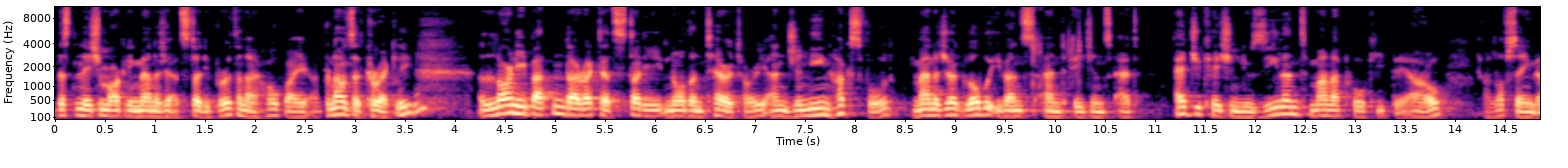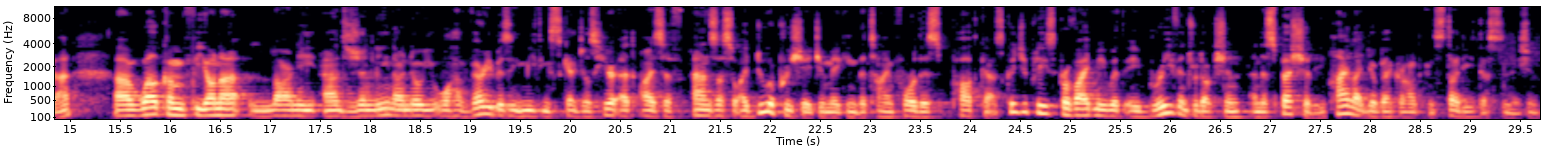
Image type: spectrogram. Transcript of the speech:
Destination Marketing Manager at Study Perth, and I hope I pronounced that correctly. Mm-hmm. Larnie Batten, Director at Study Northern Territory, and Janine Huxford, Manager Global Events and Agents at Education New Zealand, Manapou Kiteao. I love saying that. Uh, welcome, Fiona, Larnie, and Janine. I know you all have very busy meeting schedules here at ICEF ANZA, so I do appreciate you making the time for this podcast. Could you please provide me with a brief introduction and especially highlight your background in study destination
